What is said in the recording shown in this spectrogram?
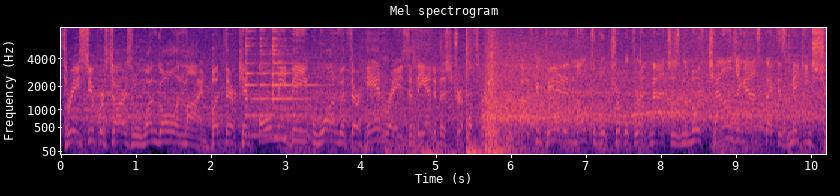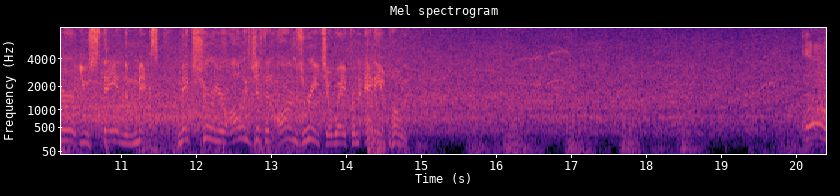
Three superstars with one goal in mind, but there can only be one with their hand raised at the end of this triple threat. I've competed in multiple triple threat matches, and the most challenging aspect is making sure you stay in the mix. Make sure you're always just an arm's reach away from any opponent. Oh,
